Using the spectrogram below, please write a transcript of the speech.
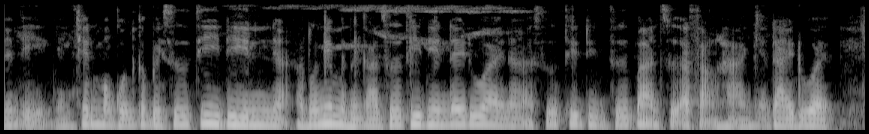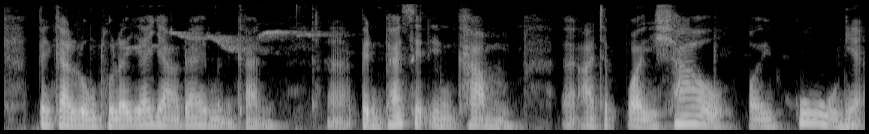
นั่นเอง อย่างเช่นบางคนก็ไปซื้อที่ดินเนี่ยตรงนี้หมายถึงการซื้อที่ดินได้ด้วยนะซื้อที่ดินซื้อบ้านซื้ออสังหาเนี่ยได้ด้วย เป็นการลงทุนระยะยาวได้เหมือนกันอ่าเป็น passive income อาจจะปล่อยเช่า ปล่อยกู้เนี่ย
